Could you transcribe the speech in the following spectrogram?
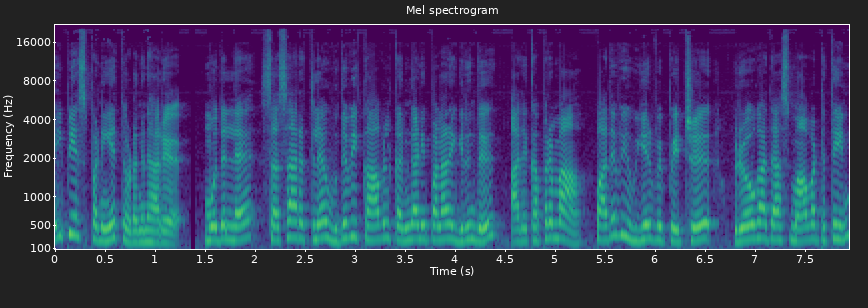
ஐபிஎஸ் பணியை தொடங்கினாரு. முதல்ல சசாரத்துல உதவி காவல் கண்காணிப்பாளராக இருந்து அதுக்கப்புறமா பதவி உயர்வு பெற்று ரோகாதாஸ் மாவட்டத்தின்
